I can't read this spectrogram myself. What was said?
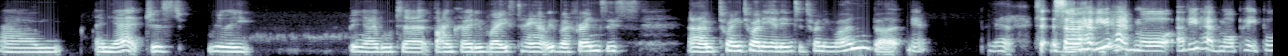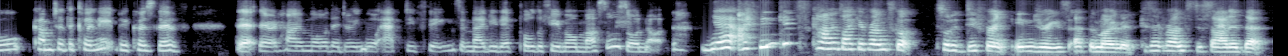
Um, and yeah just really being able to find creative ways to hang out with my friends this um, 2020 and into 21. But yeah, yeah. So, so have you had more? Have you had more people come to the clinic because they've they're, they're at home more, they're doing more active things, and maybe they've pulled a few more muscles or not? Yeah, I think it's kind of like everyone's got sort of different injuries at the moment because everyone's decided that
